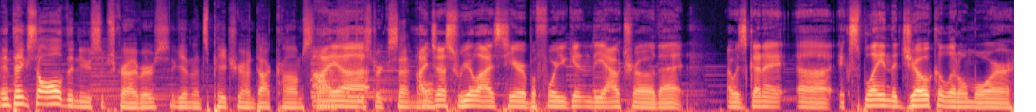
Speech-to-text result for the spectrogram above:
And thanks to all the new subscribers. Again, that's patreon.com slash uh, district sentinel. I just realized here before you get into the outro that I was gonna uh, explain the joke a little more,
